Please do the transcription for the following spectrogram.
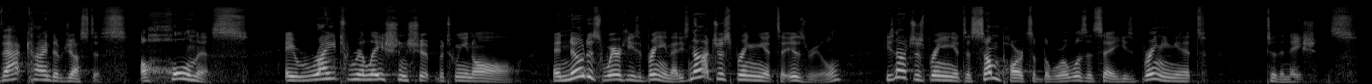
that kind of justice, a wholeness, a right relationship between all. And notice where he's bringing that. He's not just bringing it to Israel, he's not just bringing it to some parts of the world. What does it say? He's bringing it to the nations,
